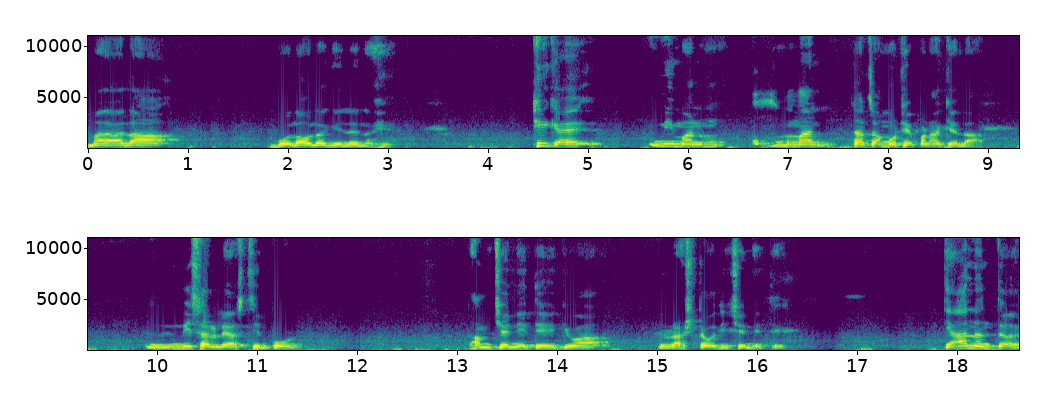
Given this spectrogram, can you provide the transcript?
मला बोलावलं गेलं नाही. ठीक आहे मी मन मानाचा मोठेपणा केला. विसरले असतील कोण? आमचे नेते किंवा राष्ट्रवादीचे नेते. त्यानंतर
